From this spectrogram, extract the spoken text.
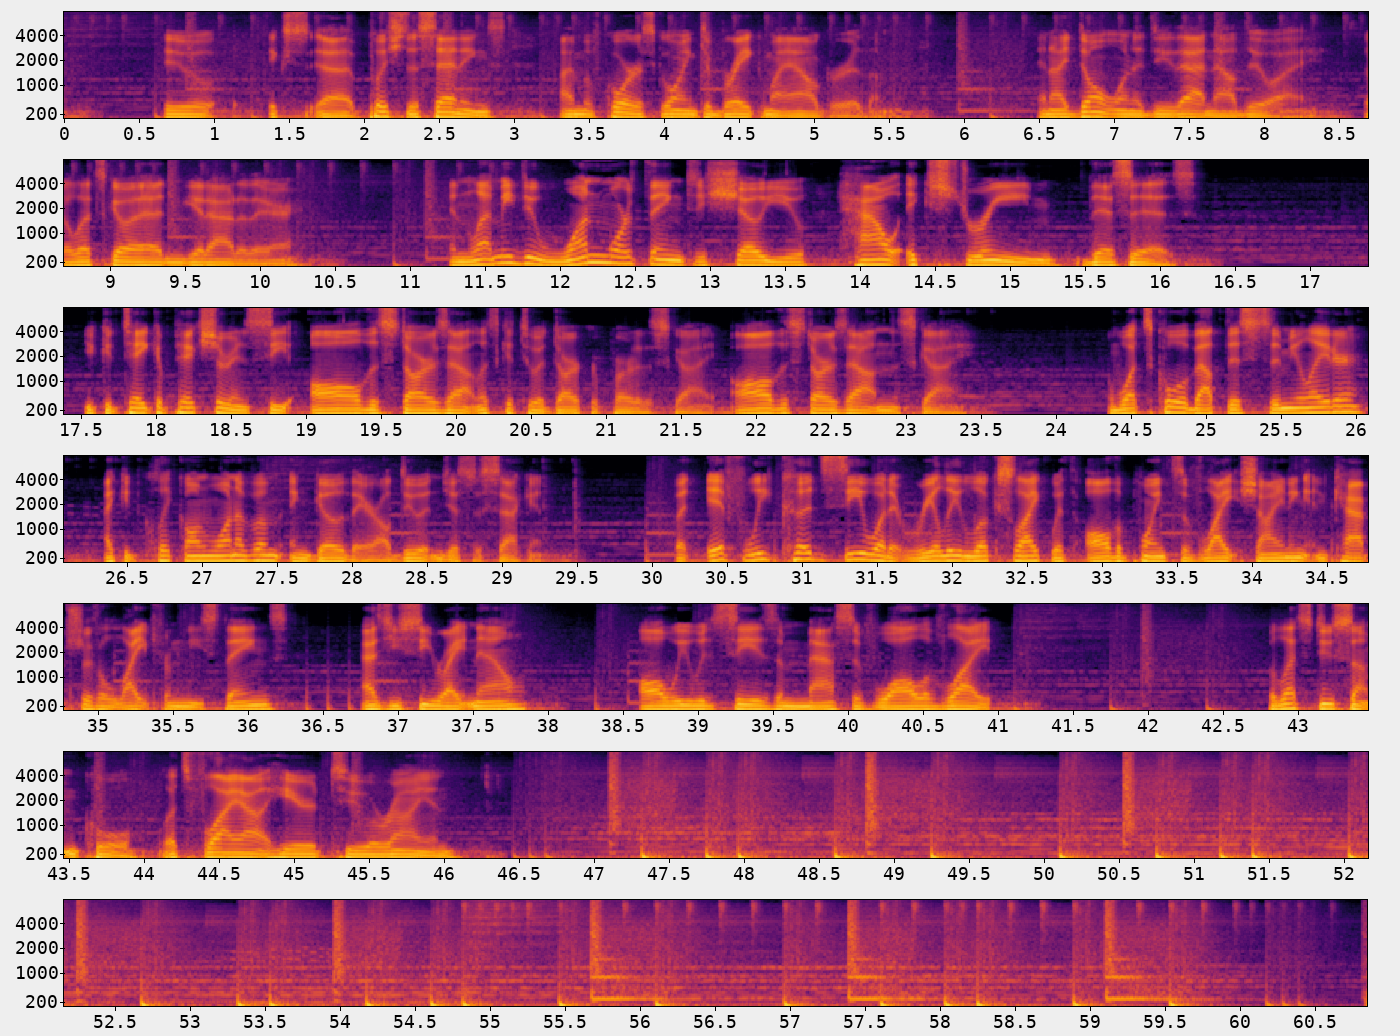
to uh, push the settings, I'm of course going to break my algorithm. And I don't want to do that now, do I? So let's go ahead and get out of there. And let me do one more thing to show you how extreme this is. You could take a picture and see all the stars out. Let's get to a darker part of the sky. All the stars out in the sky. And what's cool about this simulator, I could click on one of them and go there. I'll do it in just a second. But if we could see what it really looks like with all the points of light shining and capture the light from these things, as you see right now, all we would see is a massive wall of light. But let's do something cool. Let's fly out here to Orion.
